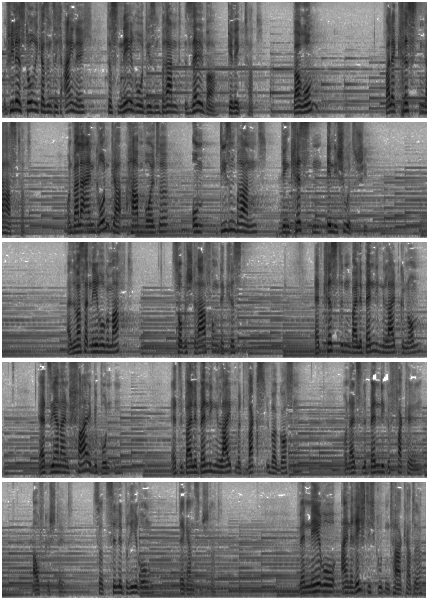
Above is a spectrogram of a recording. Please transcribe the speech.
Und viele Historiker sind sich einig, dass Nero diesen Brand selber gelegt hat. Warum? Weil er Christen gehasst hat und weil er einen Grund haben wollte, um diesen Brand den Christen in die Schuhe zu schieben. Also was hat Nero gemacht zur Bestrafung der Christen? Er hat Christen bei lebendigem Leib genommen, er hat sie an einen Pfahl gebunden, er hat sie bei lebendigem Leib mit Wachs übergossen und als lebendige Fackeln aufgestellt zur Zelebrierung der ganzen Stadt. Wenn Nero einen richtig guten Tag hatte,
